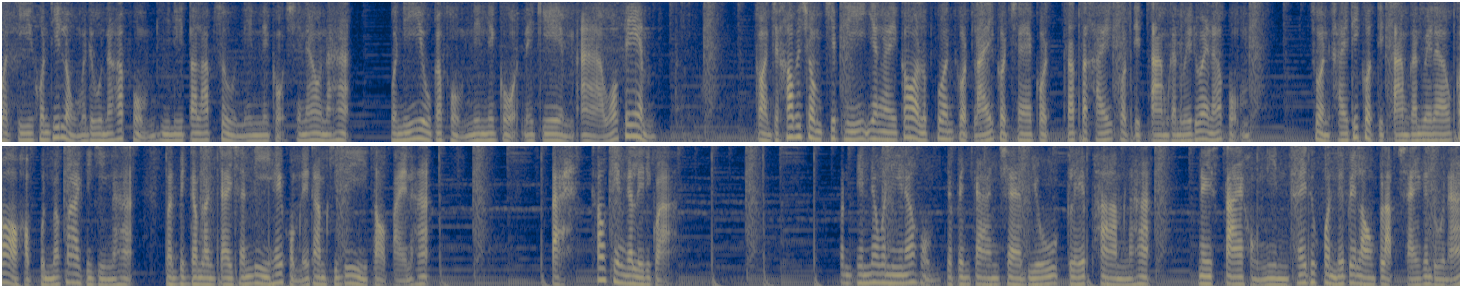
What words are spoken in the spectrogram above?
วัสดีคนที่หลงมาดูนะครับผมยินดีต้อนรับสู่นินเนโกะชาแนลนะฮะ วันนี้อยู่กับผมนินเนโกะในเกมอ่าวอเฟมก่อนจะเข้าไปชมคลิปนี้ยังไงก็รบกวนกดไลค์กดแชร์กดซับสไครต์กดติดตามกันไว้ด้วยนะครับผม ส่วนใครที่กดติดตามกันไว้แล้วก็ขอบคุณมากๆจริงๆนะฮะ มันเป็นกำลังใจชั้นดีให้ผมได้ทำคลิปดีๆต่อไปนะฮะไปเข้าเกมกันเลยดีกว่าคอนเทนต์ในวันนี้นะผมจะเป็นการแชร์บิวเกรฟพามนะฮะในสไตล์ของนินให้ทุกคนได้ไปลองปรับใช้กันดูนะ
